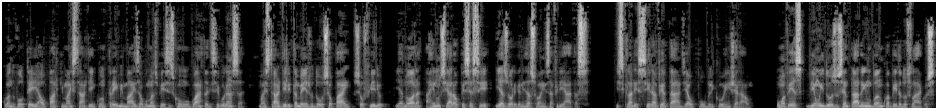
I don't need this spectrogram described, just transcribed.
Quando voltei ao parque mais tarde, encontrei-me mais algumas vezes com o guarda de segurança. Mais tarde, ele também ajudou seu pai, seu filho e a nora a renunciar ao PCC e às organizações afiliadas. Esclarecer a verdade ao público em geral. Uma vez vi um idoso sentado em um banco à beira dos lagos.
